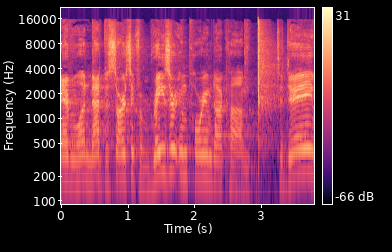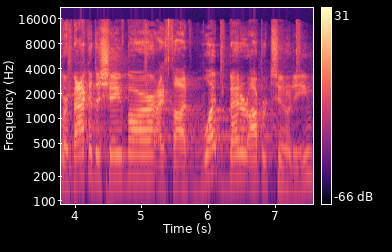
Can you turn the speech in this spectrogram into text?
Hey everyone, Matt Pisarcik from RazorEmporium.com. Today we're back at the shave bar. I thought, what better opportunity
